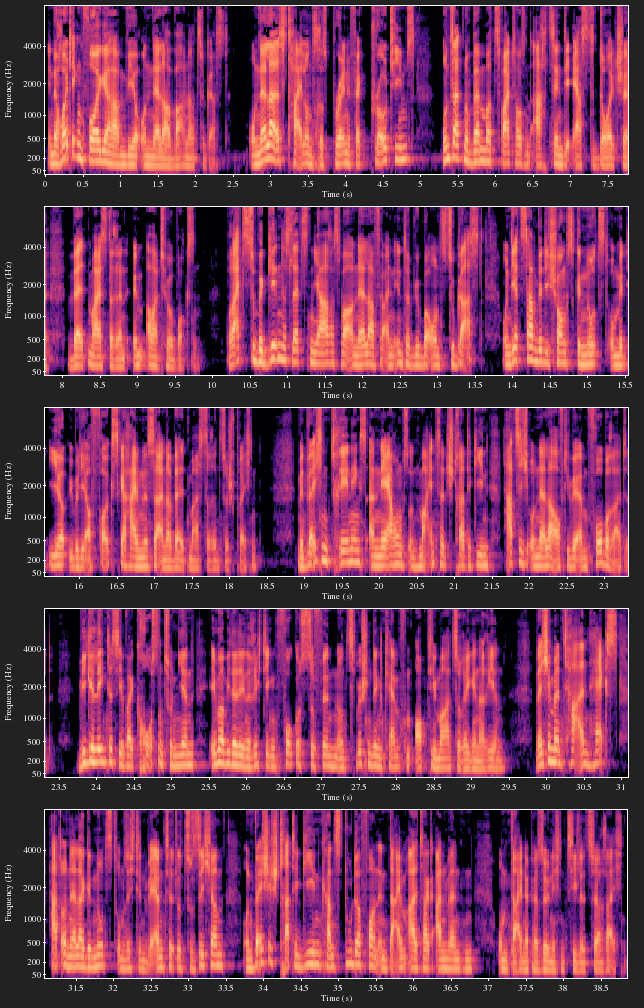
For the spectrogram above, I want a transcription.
In der heutigen Folge haben wir Onella Warner zu Gast. Onella ist Teil unseres Brain Effect Pro Teams und seit November 2018 die erste deutsche Weltmeisterin im Amateurboxen. Bereits zu Beginn des letzten Jahres war Onella für ein Interview bei uns zu Gast und jetzt haben wir die Chance genutzt, um mit ihr über die Erfolgsgeheimnisse einer Weltmeisterin zu sprechen. Mit welchen Trainings-, Ernährungs- und Mindset-Strategien hat sich Onella auf die WM vorbereitet? Wie gelingt es ihr bei großen Turnieren immer wieder den richtigen Fokus zu finden und zwischen den Kämpfen optimal zu regenerieren? Welche mentalen Hacks hat Onella genutzt, um sich den WM-Titel zu sichern? Und welche Strategien kannst du davon in deinem Alltag anwenden, um deine persönlichen Ziele zu erreichen?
